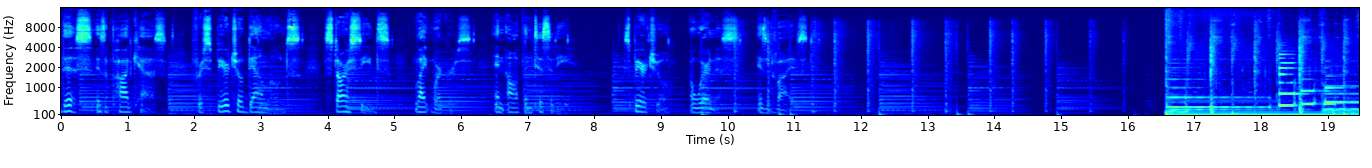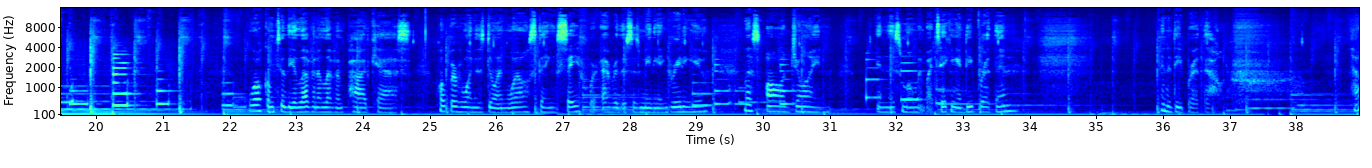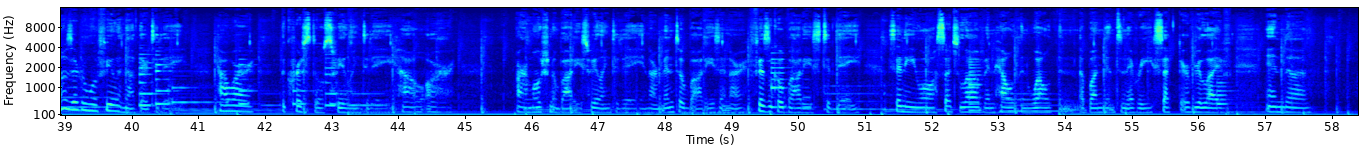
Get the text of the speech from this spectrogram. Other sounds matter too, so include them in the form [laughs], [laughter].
This is a podcast for spiritual downloads, star seeds, light workers, and authenticity. Spiritual awareness is advised. Welcome to the 1111 podcast. Hope everyone is doing well, staying safe wherever this is meeting and greeting you. Let's all join in this moment by taking a deep breath in and a deep breath out. How's everyone feeling out there today? How are the crystals feeling today? How are our emotional bodies feeling today, and our mental bodies and our physical bodies today? Sending you all such love and health and wealth and abundance in every sector of your life. And uh,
